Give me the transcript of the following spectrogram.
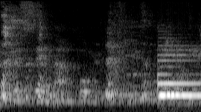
So just sing that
